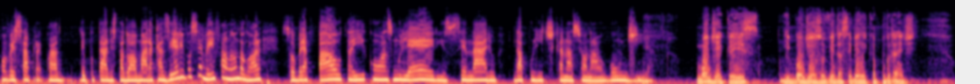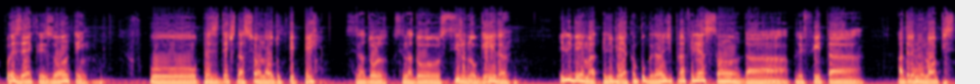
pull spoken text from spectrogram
conversar pra, com a deputada estadual Mara Caseira e você vem falando agora sobre a pauta aí com as mulheres, o cenário da política nacional. Bom dia. Bom dia, Cris, e bom dia aos ouvintes da CBN Campo Grande. Pois é, Cris, ontem o presidente nacional do PP, senador, senador Ciro Nogueira, ele veio, ele veio a Campo Grande para a filiação da prefeita Adriane Lopes.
